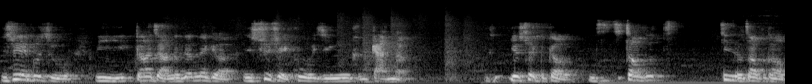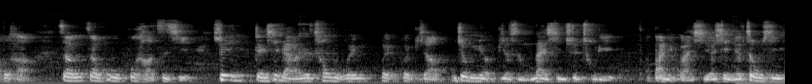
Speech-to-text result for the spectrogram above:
你睡眠不足，你刚刚讲那个那个，你蓄水库已经很干了，又睡不够，你照顾自己都照顾好不好，照照顾不好自己，所以等于是两个人冲突会会会比较，你就没有比较什么耐心去处理伴侣关系，而且你的重心。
